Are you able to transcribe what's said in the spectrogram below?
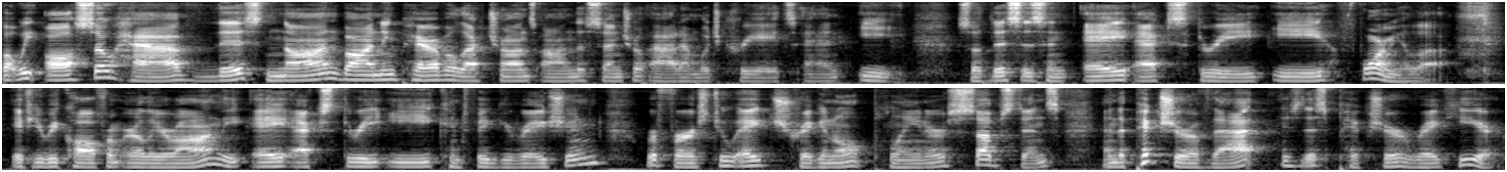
but we also have this non-bonding pair of electrons on the central atom, which creates an E. So this is an AX3E formula. If you recall from earlier on, the AX3E configuration refers to a trigonal planar substance, and the picture of that is this picture right here.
